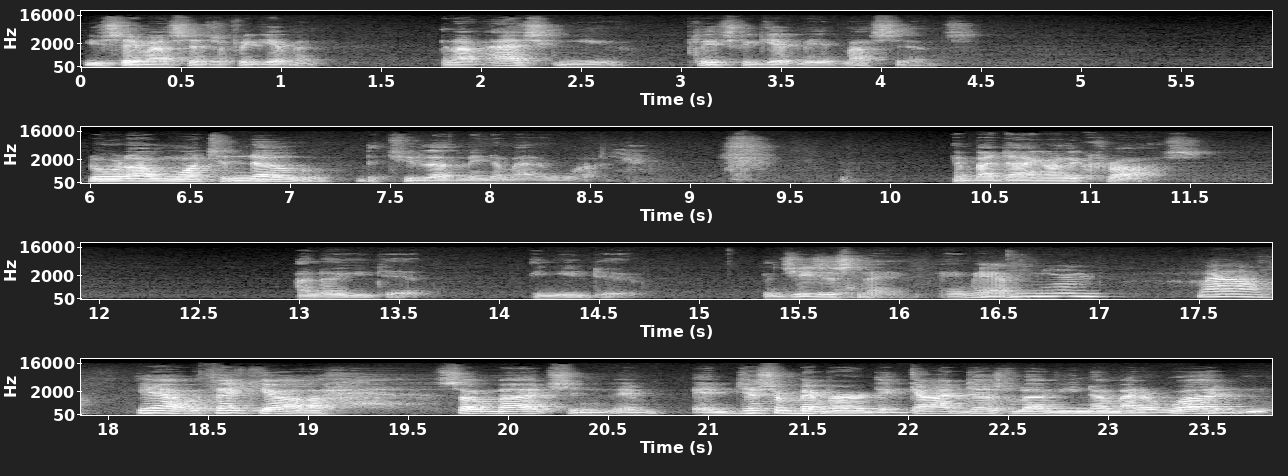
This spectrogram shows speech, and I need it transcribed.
you say my sins are forgiven. And I'm asking you, please forgive me of my sins. Lord, I want to know that you love me no matter what. And by dying on the cross, I know you did, and you do. In Jesus' name, amen. Amen. Wow. Yeah, well, thank y'all so much, and and, and just remember that God does love you no matter what. And,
